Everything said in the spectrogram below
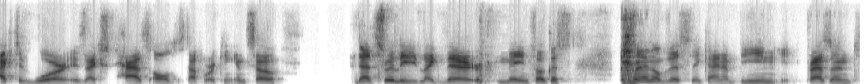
active war is actually has all the stuff working, and so that's really like their main focus, and obviously kind of being present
